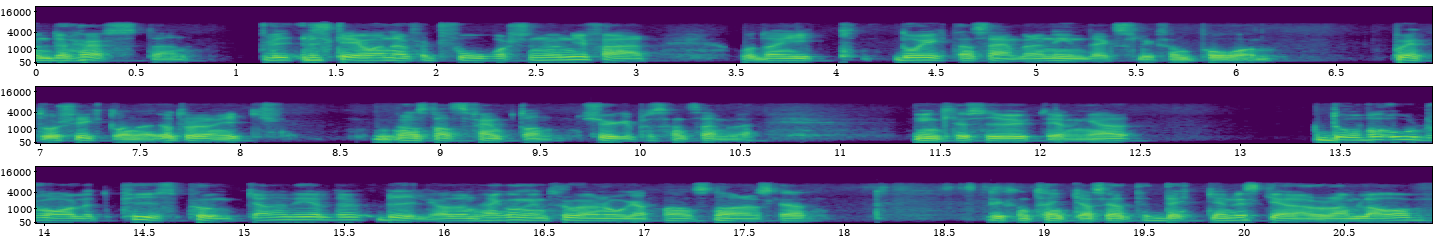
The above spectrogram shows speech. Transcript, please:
Under hösten. Vi, vi skrev om den för två år sedan ungefär och den gick, då gick den sämre än index liksom på, på ett års sikt. Jag tror den gick någonstans 15-20 procent sämre inklusive utdelningar. Då var ordvalet pyspunka när det gällde Bilia och den här gången tror jag nog att man snarare ska liksom tänka sig att däcken riskerar att ramla av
